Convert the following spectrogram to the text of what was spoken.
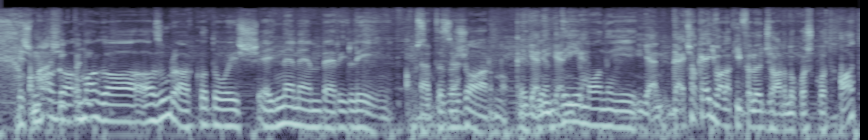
és a maga, pedig... maga az uralkodó is egy nem emberi lény. Abszolút. Tehát ez a zsarnok. Egy igen, igen, démoni... igen, igen, de csak egy valaki fölött zsarnokoskodhat,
